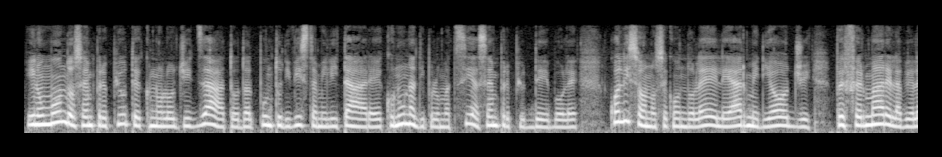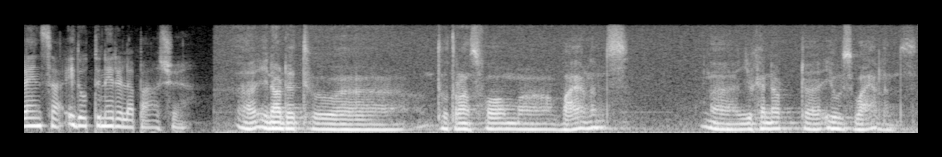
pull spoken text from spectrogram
In un mondo sempre più tecnologizzato dal punto di vista militare e con una diplomazia sempre più debole, quali sono secondo lei le armi di oggi per fermare la violenza ed ottenere la pace? Uh, in order to, uh, to transform uh, violence, uh, you cannot uh, use violence.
